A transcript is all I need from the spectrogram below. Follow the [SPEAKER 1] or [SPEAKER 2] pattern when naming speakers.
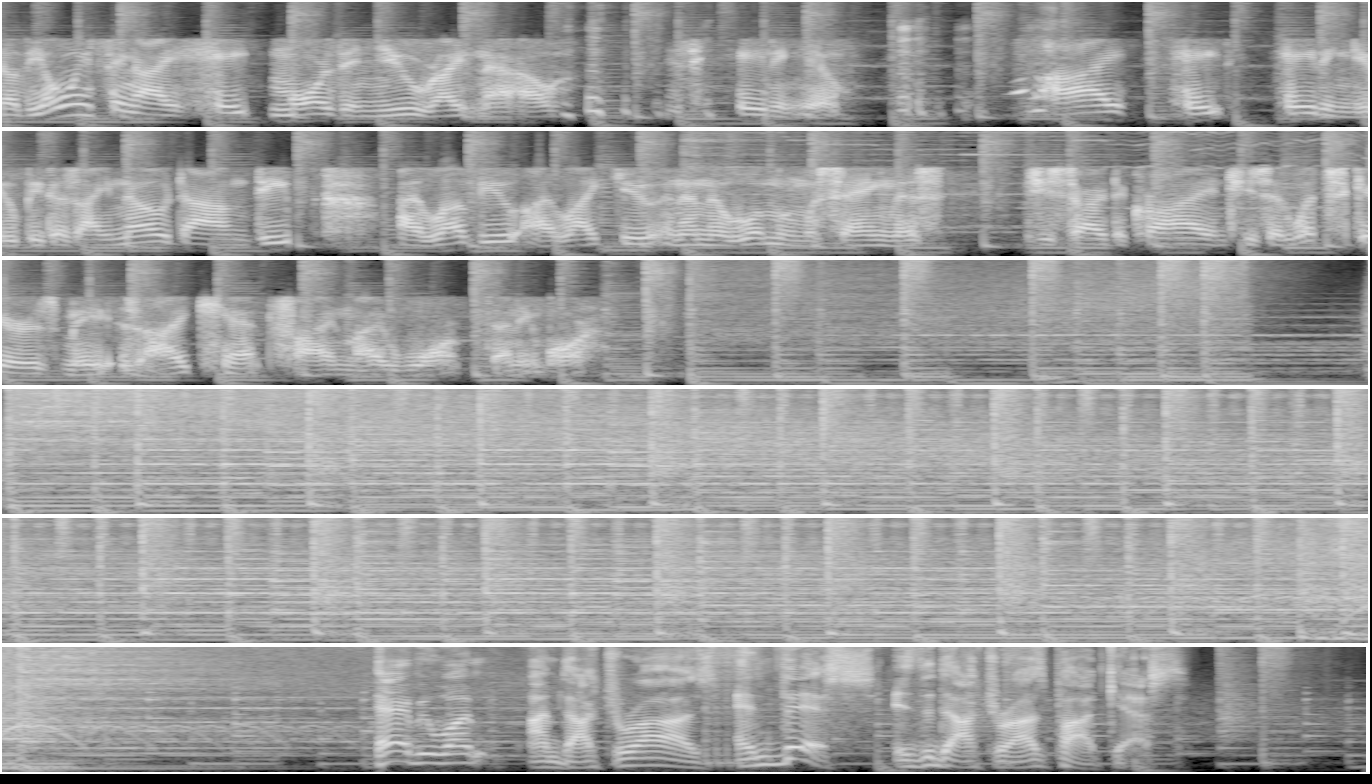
[SPEAKER 1] You know, the only thing I hate more than you right now is hating you. I hate hating you because I know down deep I love you, I like you. And then the woman was saying this. She started to cry and she said, What scares me is I can't find my warmth anymore.
[SPEAKER 2] Everyone, I'm Dr. Oz, and this is the Dr. Oz Podcast.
